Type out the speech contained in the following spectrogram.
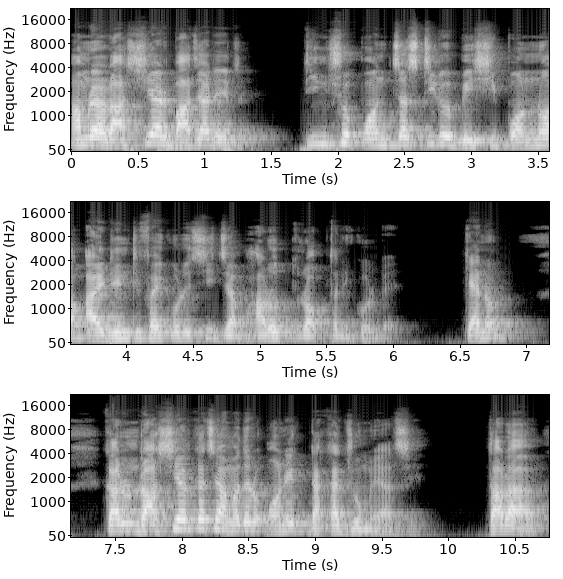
আমরা রাশিয়ার বাজারের তিনশো পঞ্চাশটিরও বেশি পণ্য আইডেন্টিফাই করেছি যা ভারত রপ্তানি করবে। কেন? কারণ রাশিয়ার কাছে আমাদের অনেক টাকা জমে আছে। তারা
